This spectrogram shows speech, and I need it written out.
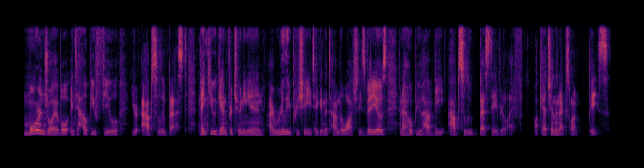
more enjoyable, and to help you feel your absolute best. Thank you again for tuning in. I really appreciate you taking the time to watch these videos, and I hope you have the absolute best day of your life. I'll catch you in the next one. Peace.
